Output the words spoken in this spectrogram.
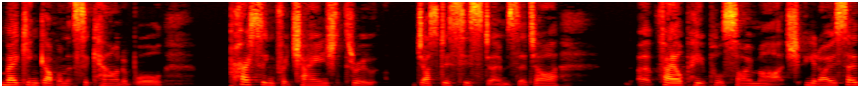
making governments accountable, pressing for change through justice systems that are uh, fail people so much, you know. So,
